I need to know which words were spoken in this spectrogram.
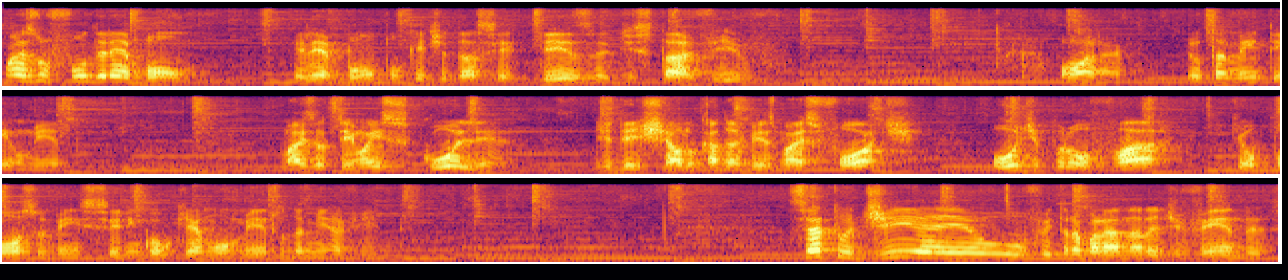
Mas no fundo ele é bom. Ele é bom porque te dá certeza de estar vivo. Ora, eu também tenho medo. Mas eu tenho a escolha de deixá-lo cada vez mais forte ou de provar que eu posso vencer em qualquer momento da minha vida. Certo dia eu fui trabalhar na área de vendas.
